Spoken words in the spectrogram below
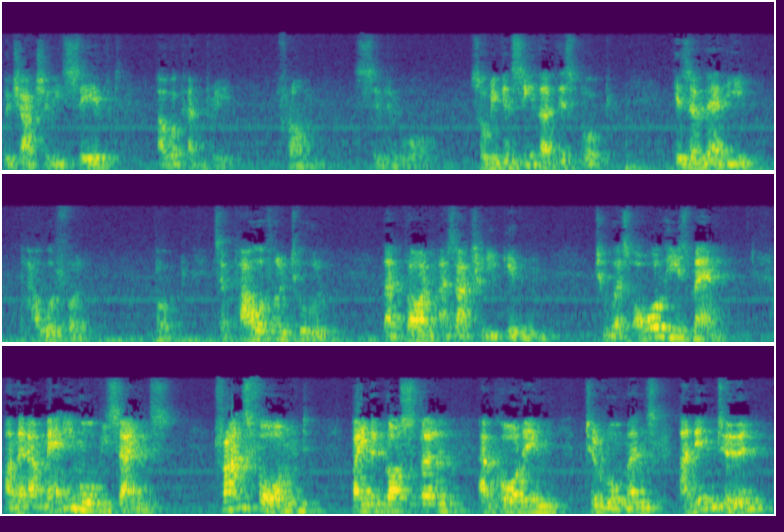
which actually saved our country from civil war. So we can see that this book is a very powerful book. It's a powerful tool that God has actually given to us. All these men, and there are many more besides, transformed by the gospel according to Romans, and in turn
